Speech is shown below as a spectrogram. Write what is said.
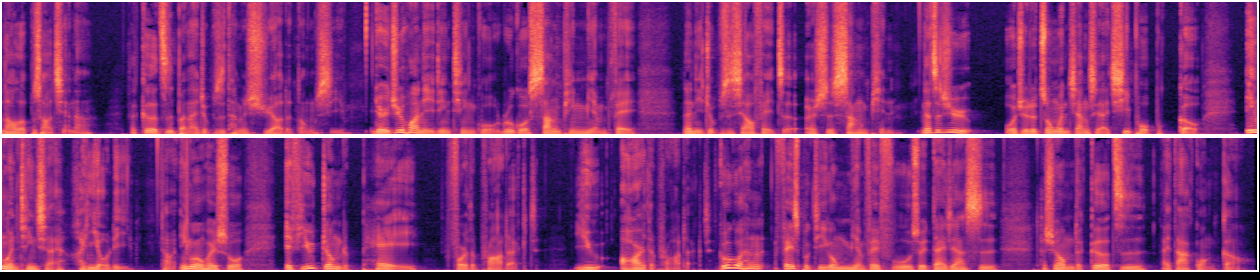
捞了不少钱呢、啊。那个资本来就不是他们需要的东西。有一句话你一定听过：如果商品免费，那你就不是消费者，而是商品。那这句我觉得中文讲起来气魄不够，英文听起来很有力。好，英文会说：If you don't pay for the product, you are the product。如果和 Facebook 提供免费服务，所以代价是它需要我们的个资来打广告。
